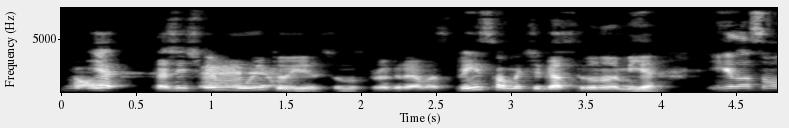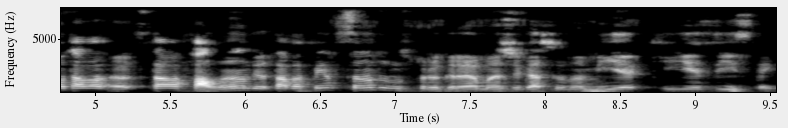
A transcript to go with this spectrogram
Então, E a, a gente vê é- muito isso nos programas, principalmente de gastronomia. Em relação, eu tava- eu estava falando, eu estava pensando nos programas de gastronomia que existem.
